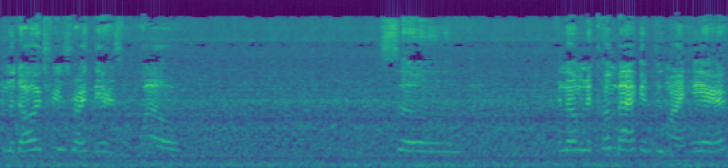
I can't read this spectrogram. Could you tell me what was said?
and the Dollar Tree is right there as well. So, and I'm to come back and do my hair.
